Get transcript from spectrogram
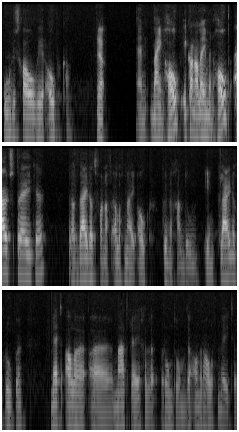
hoe de school weer open kan. Ja. En mijn hoop, ik kan alleen mijn hoop uitspreken dat wij dat vanaf 11 mei ook kunnen gaan doen in kleine groepen met alle uh, maatregelen rondom de anderhalve meter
